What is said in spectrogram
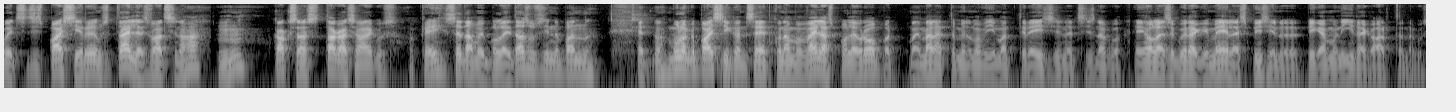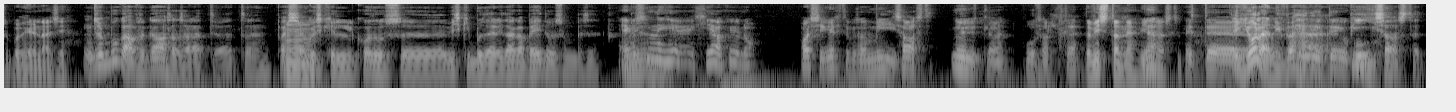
võtsin siis passi rõõmsalt välja, siis vaatasin, ahah mm, -hmm, kaks aastat tagasi aegus, okei okay,, seda võib-olla ei tasu sinna panna. et noh, mul on ka passiga on see, et kuna ma väljaspool Euroopat, ma ei mäleta, millal ma viimati reisisin, et siis nagu ei ole see kuidagi meeles püsinud, et pigem on ID-kaart on nagu see põhiline asi. see on mugav, see on kaasas alati, vaata. pass on kuskil kodus äh, viskipudeli taga peidus umbes. ega see on nii hea küll, no passi kehtivus on viis aastat, nüüd ütleme puusalt, jah. ta vist on jah, viis aastat. et äh, ei ole nii vähe viis aastat.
